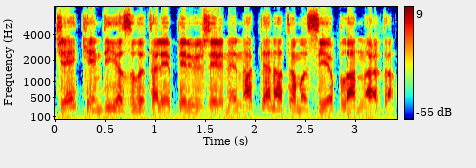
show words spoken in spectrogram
C. Kendi yazılı talepleri üzerine naklen ataması yapılanlardan.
